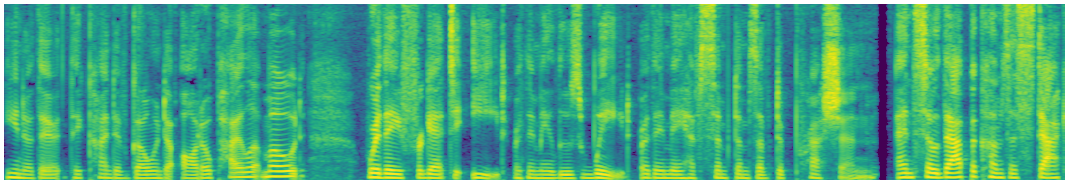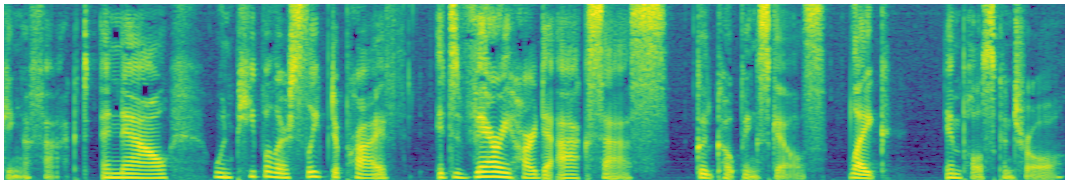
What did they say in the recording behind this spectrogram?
you know, they they kind of go into autopilot mode where they forget to eat or they may lose weight or they may have symptoms of depression. And so that becomes a stacking effect. And now, when people are sleep deprived, it's very hard to access good coping skills like impulse control,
